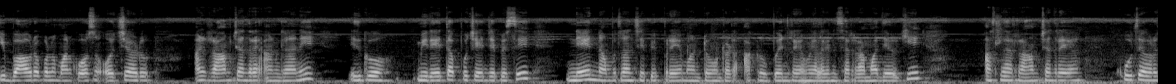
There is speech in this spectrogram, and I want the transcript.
ఈ బావురూపంలో మన కోసం వచ్చాడు అని రామచంద్ర అనగానే ఇదిగో మీరు ఏ తప్పు చేయని చెప్పేసి నేను నమ్ముతానని చెప్పి ప్రేమ అంటూ ఉంటాడు. అక్కడ ఉపేంద్ర ఏమో ఎలాగైనా సరే అసలు రామచంద్రయ్య కూతురు ఎవరో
